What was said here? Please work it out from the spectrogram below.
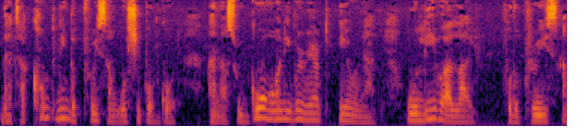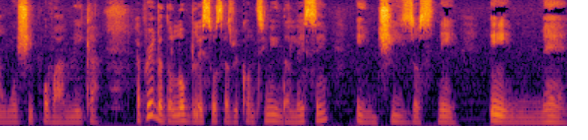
that accompany the praise and worship of God. And as we go on, even right here on earth, we'll live our life for the praise and worship of our Maker. I pray that the Lord bless us as we continue in the lesson in Jesus' name. Amen.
